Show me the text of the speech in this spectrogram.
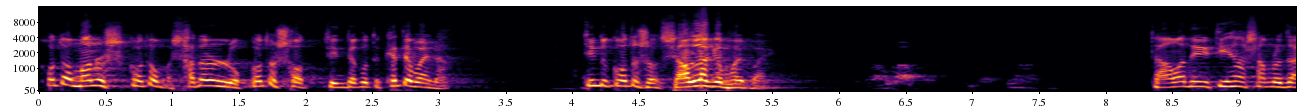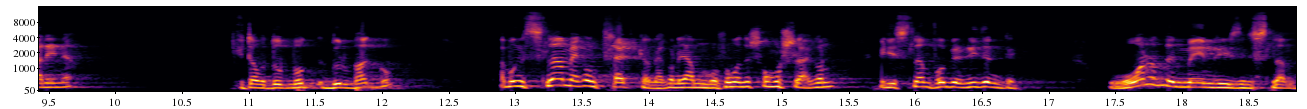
কত মানুষ, কত সাধারণ লোক, কত সৎ, চিন্তা করতে খেতে পায় না। কিন্তু কত সৎ, সে আল্লাহকে ভয় পায়। তা আমাদের ইতিহাস আমরা জানি না। এটা দুর্ভাগ্য। এবং ইসলাম এখন থ্রেট কেন? এখন এই মুসলমানদের সমস্যা। এখন এই যে ইসলাম ফোবিয়ার রিজনটা one of the main reason ইসলাম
